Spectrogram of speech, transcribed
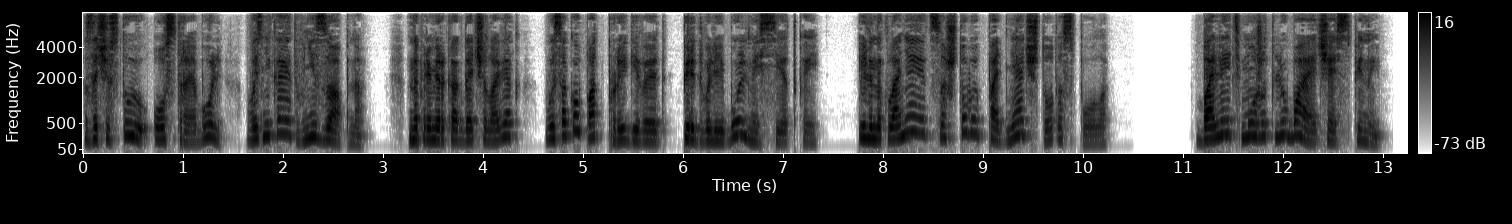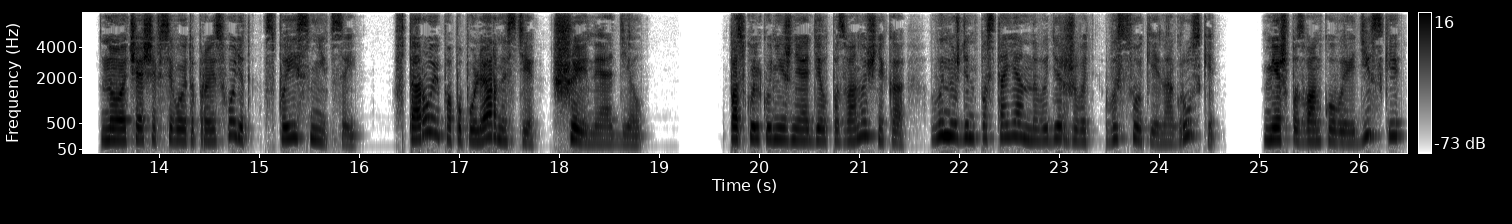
Зачастую острая боль возникает внезапно, например, когда человек высоко подпрыгивает перед волейбольной сеткой или наклоняется, чтобы поднять что-то с пола. Болеть может любая часть спины, но чаще всего это происходит с поясницей, второй по популярности шейный отдел. Поскольку нижний отдел позвоночника вынужден постоянно выдерживать высокие нагрузки, Межпозвонковые диски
